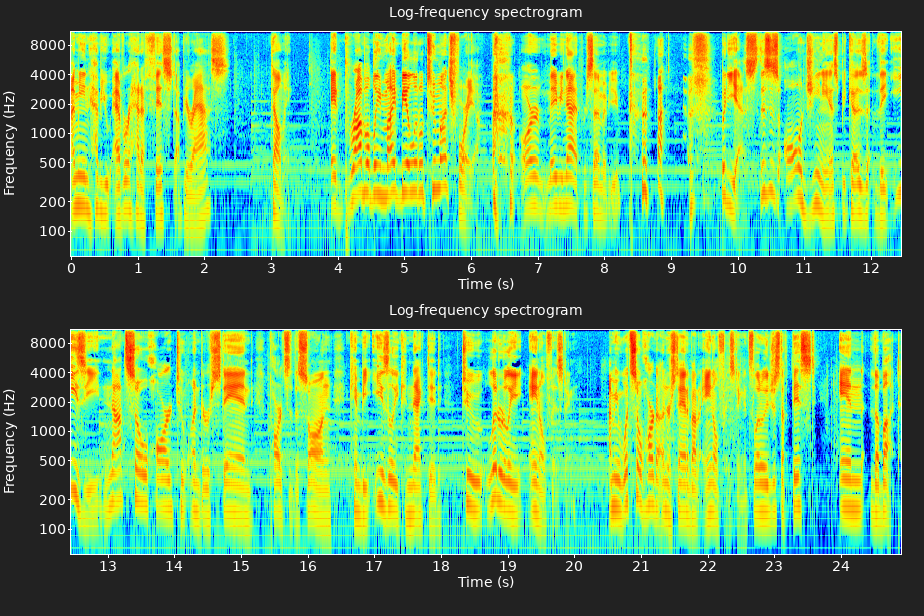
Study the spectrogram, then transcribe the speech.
I mean, have you ever had a fist up your ass? Tell me. It probably might be a little too much for you. or maybe not for some of you. but yes, this is all genius because the easy, not so hard to understand parts of the song can be easily connected to literally anal fisting. I mean, what's so hard to understand about anal fisting? It's literally just a fist in the butt.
